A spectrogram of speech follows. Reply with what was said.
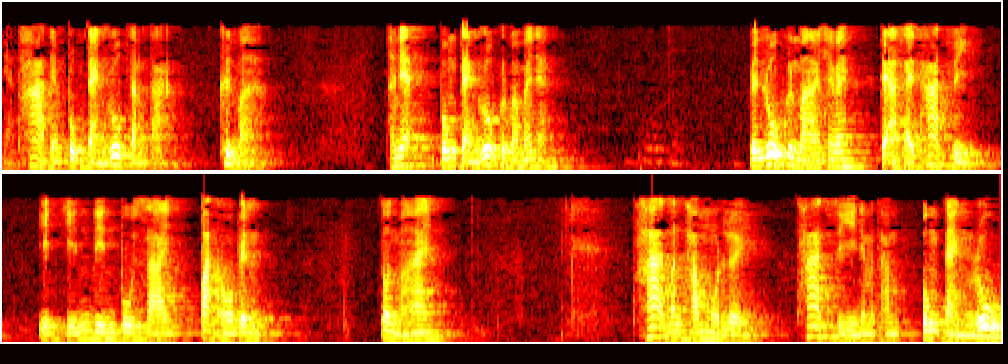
เนี่ยธาตุเนี่ยปรุงแต่งรูปต่างๆ ขึ้นมา อันเนี้ยปรุงแต่งรูปขึ้นมาไหมเนี่ยเป็นรูปขึ้นมาใช่ไหมแต่อาศัยธาตุสี่อิฐหินดินปูนทราย ปั้นออกเป็นต้นไม้ธาตุมันทำหมดเลยธาตุสี่เนี่ยมันทำปรุงแต่งรูป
